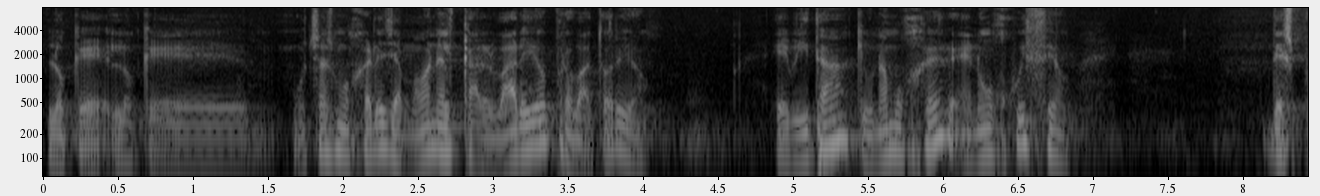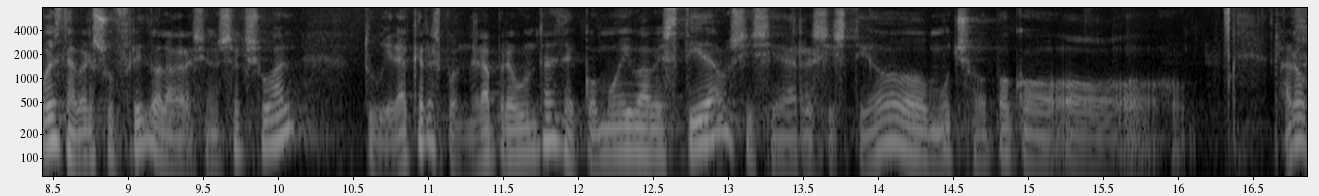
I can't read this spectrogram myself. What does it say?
lo que, muchas mujeres llamaban el calvario probatorio. Evita que una mujer en un juicio, después de haber sufrido la agresión sexual, tuviera que responder a preguntas de cómo iba vestida o si se resistió mucho o poco. Claro,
